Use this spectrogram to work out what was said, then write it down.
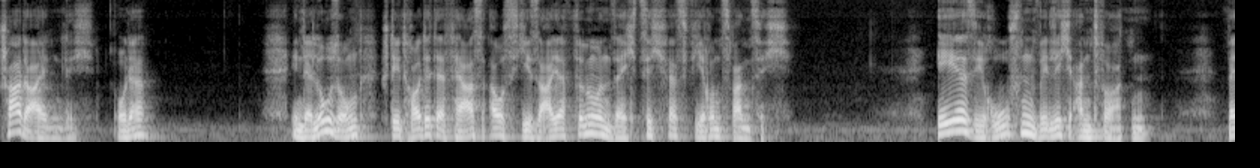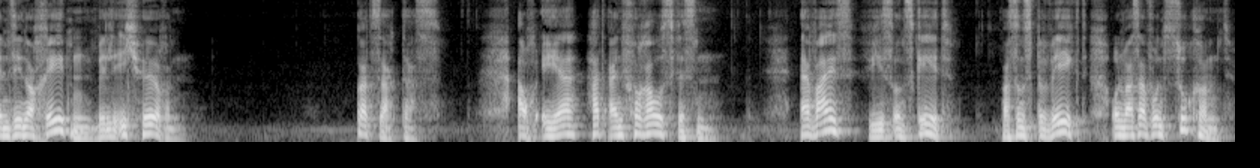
Schade eigentlich, oder? In der Losung steht heute der Vers aus Jesaja 65, Vers 24. Ehe sie rufen, will ich antworten. Wenn sie noch reden, will ich hören. Gott sagt das. Auch er hat ein Vorauswissen. Er weiß, wie es uns geht, was uns bewegt und was auf uns zukommt.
